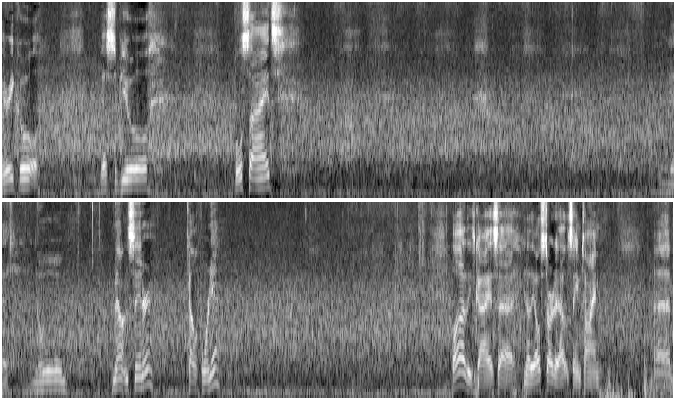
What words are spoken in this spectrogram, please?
Very cool. Vestibule, both sides. We got Noall Mountain Center, California. A lot of these guys, uh, you know, they all started out at the same time. Um,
